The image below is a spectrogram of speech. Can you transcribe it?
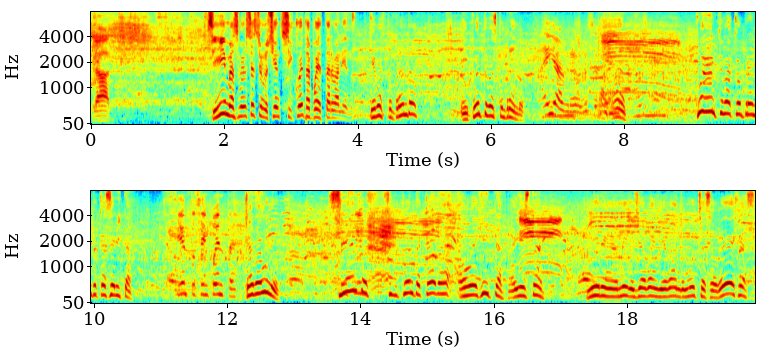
Claro. Sí, más o menos este unos 150 puede estar valiendo. ¿Qué vas comprando? ¿En cuánto vas comprando? Ahí abro, Ah. ¿Cuánto va comprando caserita? 150. Cada uno. 150 cada ovejita. Ahí está. Miren amigos, ya van llevando muchas ovejas.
